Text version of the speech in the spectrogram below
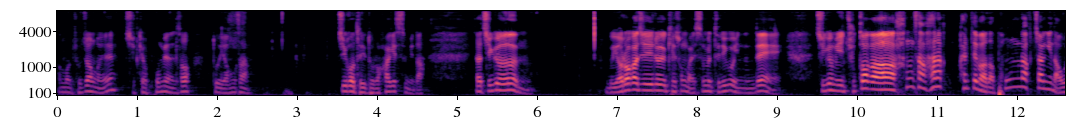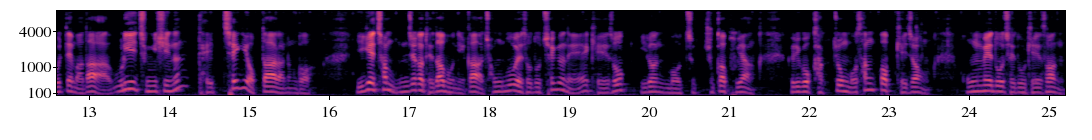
한번 조정을 지켜보면서 또 영상 찍어 드리도록 하겠습니다. 자, 지금 뭐 여러 가지를 계속 말씀을 드리고 있는데 지금 이 주가가 항상 하락할 때마다 폭락장이 나올 때마다 우리 증시는 대책이 없다라는 거 이게 참 문제가 되다 보니까 정부에서도 최근에 계속 이런 뭐 주- 주가 부양 그리고 각종 뭐 상법 개정 공매도 제도 개선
